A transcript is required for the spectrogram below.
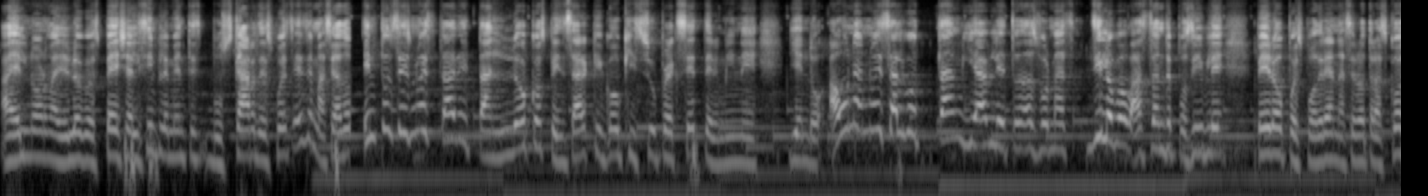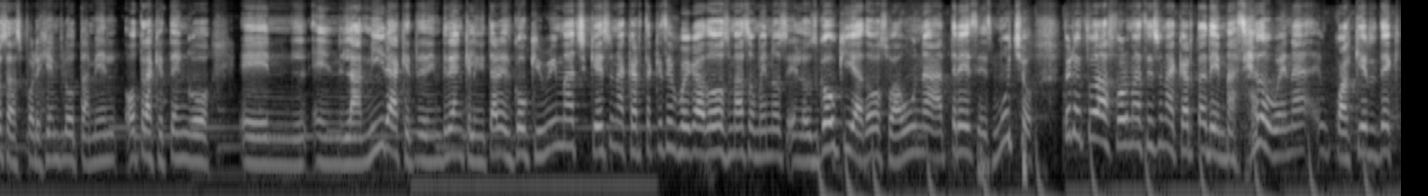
a él normal y luego special y simplemente buscar después es demasiado. Entonces no está de tan locos pensar que Goki Super se termine yendo. A una, no es algo tan viable de todas formas, sí lo veo bastante posible, pero pues podrían hacer otras cosas, por ejemplo también otra que tengo en, en la mira que tendrían que limitar es Goki Rematch, que es una carta que se juega a dos más o menos en los Goki, a dos o a una, a tres es mucho, pero de todas formas es una carta demasiado buena, cualquier deck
